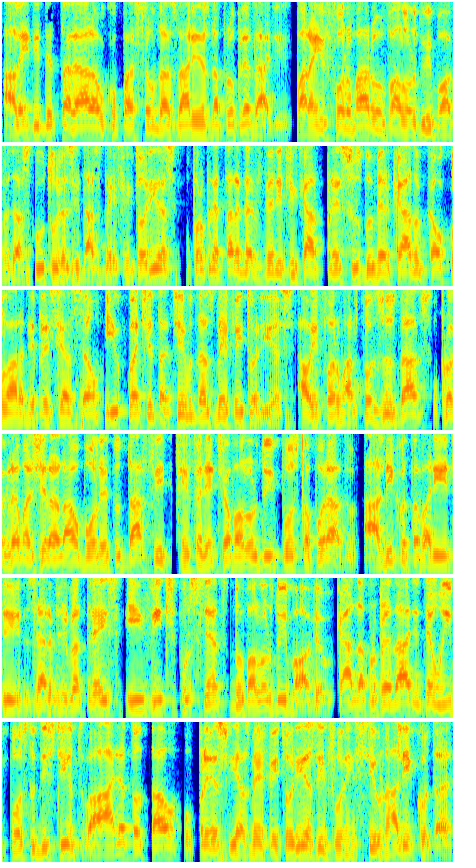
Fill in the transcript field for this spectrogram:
além de detalhar a ocupação das áreas da propriedade. Para informar o valor do imóvel das culturas e das benfeitorias, o proprietário deve verificar preços do mercado, calcular a depreciação e o quantitativo das benfeitorias. Ao informar todos os dados, o programa gerará o boleto DARF referente ao valor do imposto apurado. A alíquota varia entre 0,3% e 20% do valor do imóvel. Cada propriedade tem um imposto distinto. A área total, o preço e as benfeitorias influenciam na alíquota.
